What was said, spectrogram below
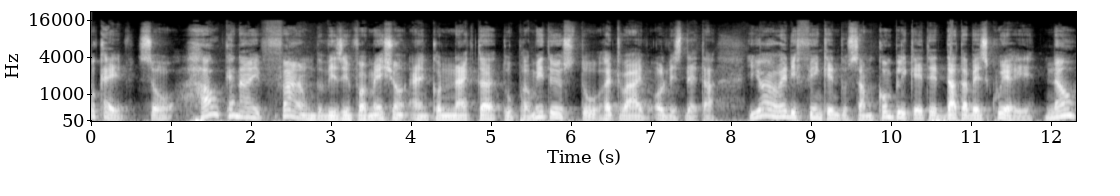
Okay, so how can I find this information and connect to Prometheus to retrieve all this data? You're already thinking to some complicated database query, no?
